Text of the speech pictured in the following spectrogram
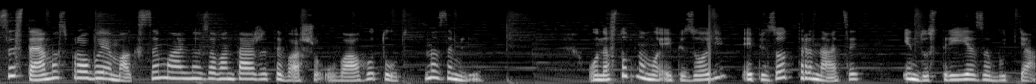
система спробує максимально завантажити вашу увагу тут, на землі. У наступному епізоді, епізод 13 Індустрія забуття.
